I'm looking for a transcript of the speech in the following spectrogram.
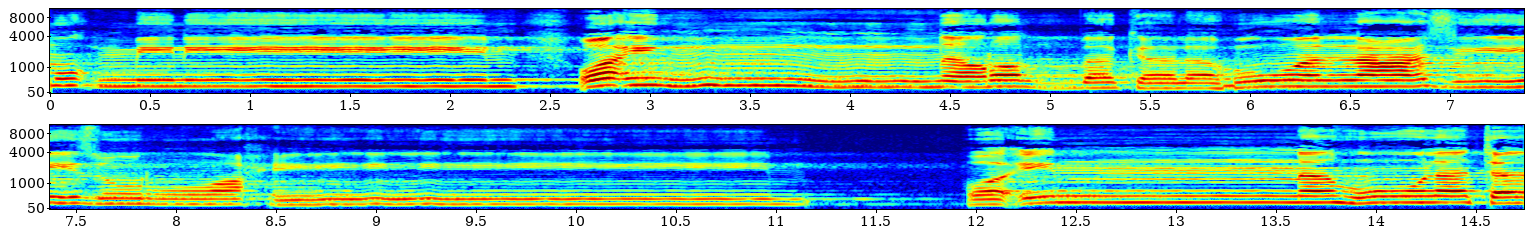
مؤمنين وان ربك لهو العزيز الرحيم وانه لتنزيل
